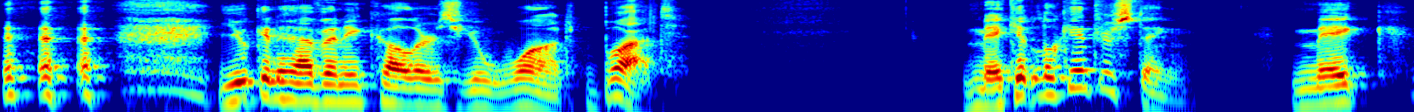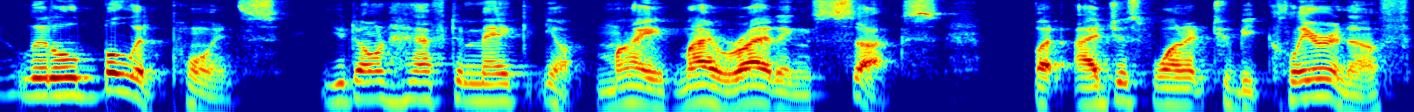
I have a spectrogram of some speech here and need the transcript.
you can have any colors you want, but make it look interesting. Make little bullet points. You don't have to make, you know, my, my writing sucks but I just want it to be clear enough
